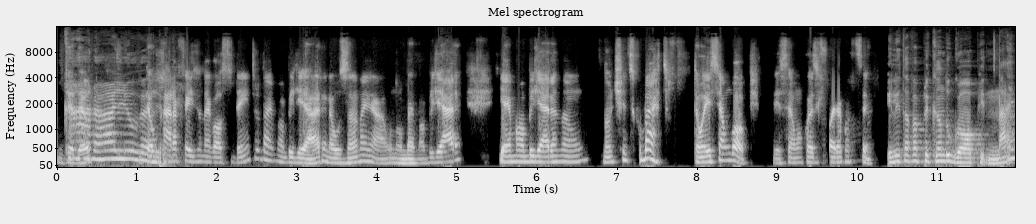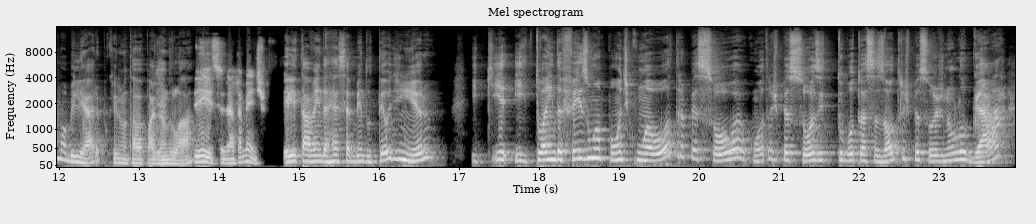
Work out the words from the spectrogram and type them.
Entendeu? Caralho, velho. Então o cara fez o um negócio dentro da imobiliária, né, usando a, o nome da imobiliária, e a imobiliária não, não tinha descoberto. Então esse é um golpe. Isso é uma coisa que pode acontecer. Ele estava aplicando o golpe na imobiliária, porque ele não estava pagando lá. Isso, exatamente. Ele estava ainda recebendo o teu dinheiro e, que, e tu ainda fez uma ponte com uma outra pessoa, com outras pessoas, e tu botou essas outras pessoas no lugar,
